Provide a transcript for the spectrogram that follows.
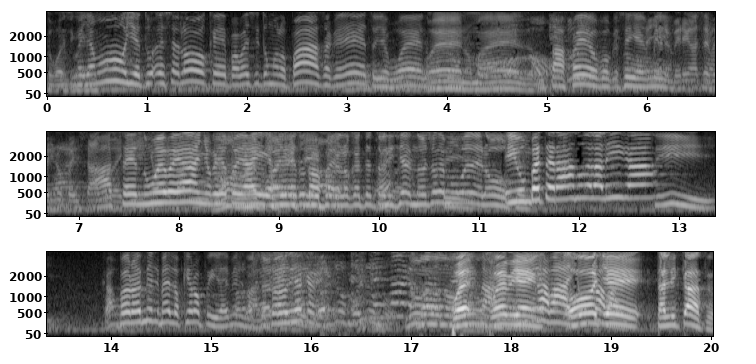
A decir Me que- llamó, oye, tú, ese loque, para ver si tú me lo pasas, que esto, y yo, bueno. Bueno, tú- maestro. Está feo porque sí, es mío. miren a Severino pensando. Hace nueve años que yo estoy ahí, así que tú estás feo. lo que te estoy diciendo, eso de mover de loco. Y un veterano de la liga. Sí. Pero es mi hermano, lo quiero pila, es mi hermano. Pero dije que no. No, no, Pues, pues bien. Oye, Talicato.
